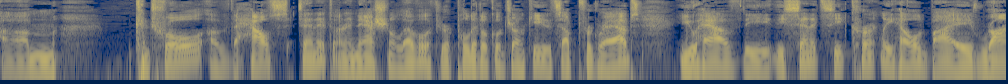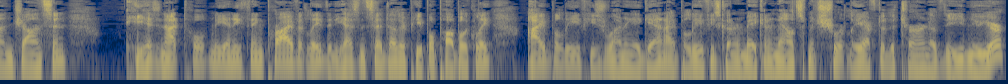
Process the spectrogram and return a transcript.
um, control of the House Senate on a national level. If you're a political junkie, that's up for grabs. You have the, the Senate seat currently held by Ron Johnson. He has not told me anything privately that he hasn't said to other people publicly. I believe he's running again. I believe he's going to make an announcement shortly after the turn of the new year,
